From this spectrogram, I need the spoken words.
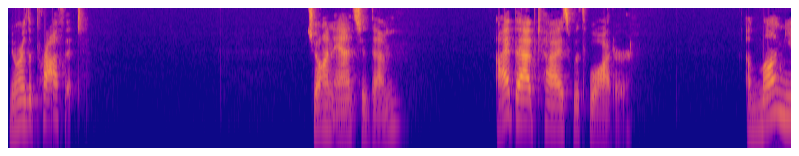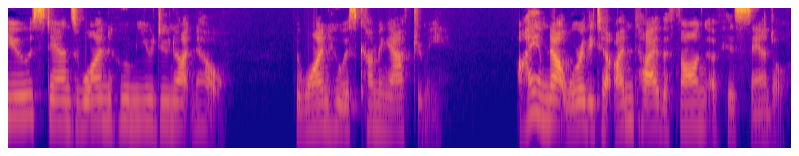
nor the prophet? John answered them, I baptize with water. Among you stands one whom you do not know, the one who is coming after me I am not worthy to untie the thong of his sandal.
